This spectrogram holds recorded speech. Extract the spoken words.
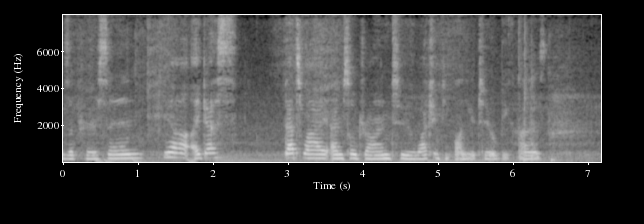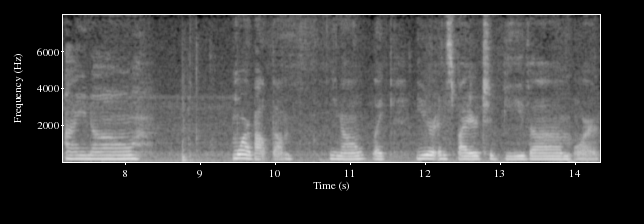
as a person. Yeah, I guess that's why I'm so drawn to watching people on YouTube because I know more about them, you know, like you're inspired to be them or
